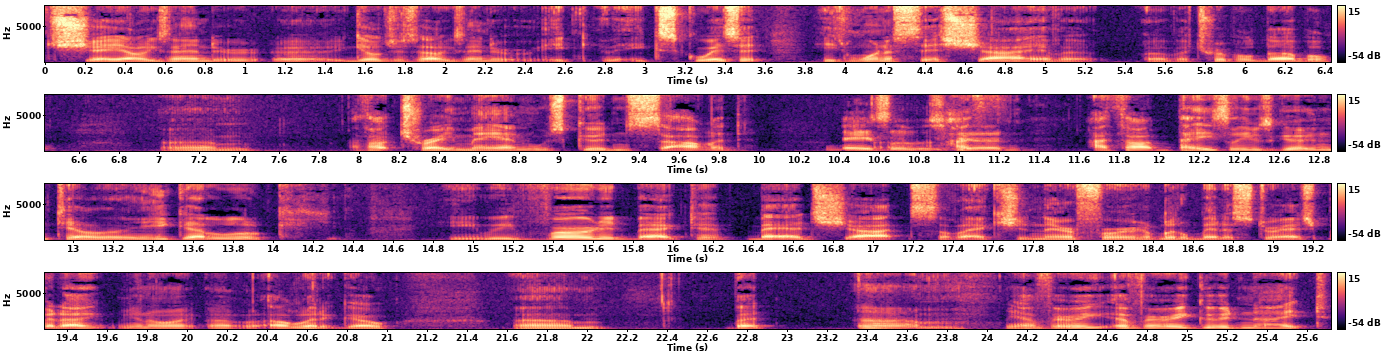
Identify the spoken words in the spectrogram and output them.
Shai Alexander, uh, Gilgeous-Alexander, exquisite. He's one assist shy of a of a triple double. Um, I thought Tre Mann was good and solid. Bazley was I, good. I thought Bazley was good until he got a little. He reverted back to bad shot selection there for a little bit of stretch, but I, you know, I, I'll, I'll let it go. Um, but um, yeah, very a very good night,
